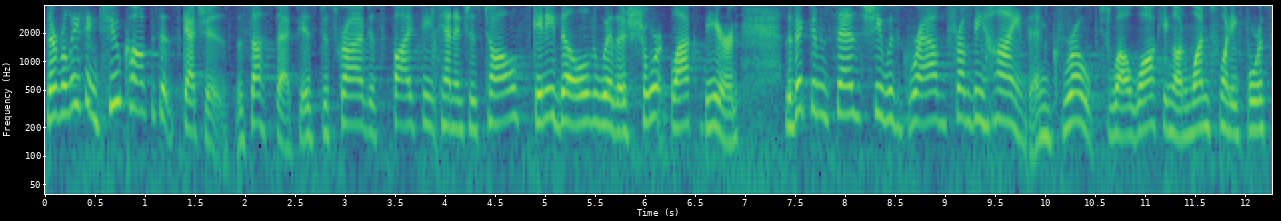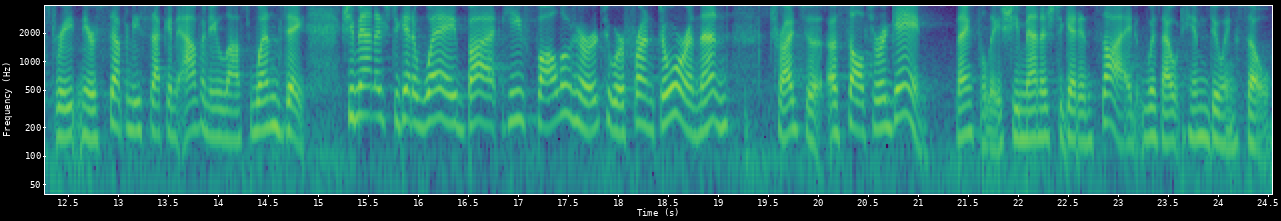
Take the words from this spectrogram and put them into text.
They're releasing two composite sketches. The suspect is described as 5 feet 10 inches tall, skinny build with a short black beard. The victim says she was grabbed from behind and groped while walking on 124th Street near 72nd Avenue last Wednesday. She managed to get away, but he followed her to her front door and then tried to assault her again. Thankfully, she managed to get inside without him doing so.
